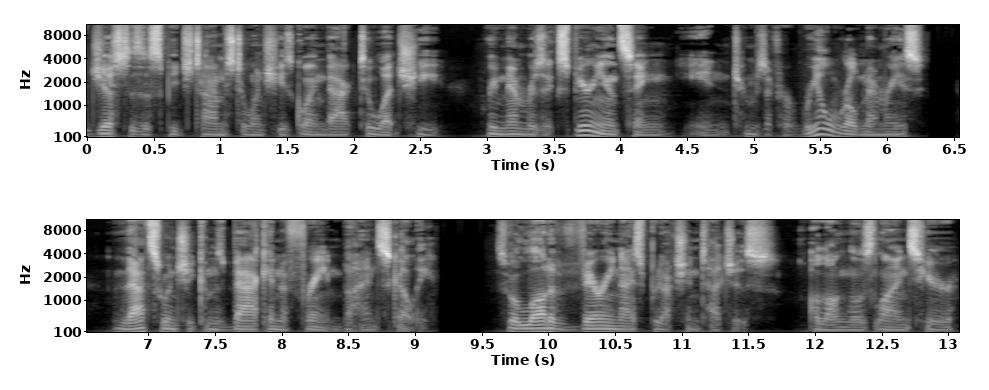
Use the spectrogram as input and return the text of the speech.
just as the speech times to when she's going back to what she remembers experiencing in terms of her real world memories, that's when she comes back in a frame behind Scully. So a lot of very nice production touches along those lines here.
